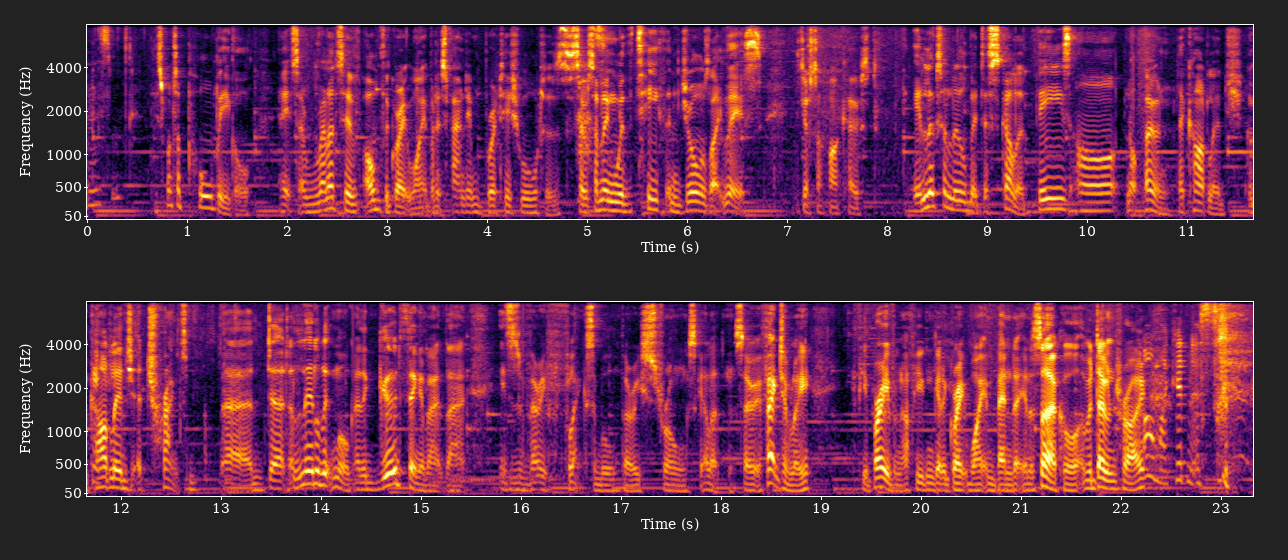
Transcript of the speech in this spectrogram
and this one? This one's a porbeagle, and it's a relative of the great white, but it's found in British waters. So something with teeth and jaws like this is just off our coast. It looks a little bit discoloured. These are not bone, they're cartilage. And cartilage attracts uh, dirt a little bit more. And the good thing about that is it's a very flexible, very strong skeleton. So effectively, if you're brave enough, you can get a great white and bend it in a circle, but don't try. Oh my goodness.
